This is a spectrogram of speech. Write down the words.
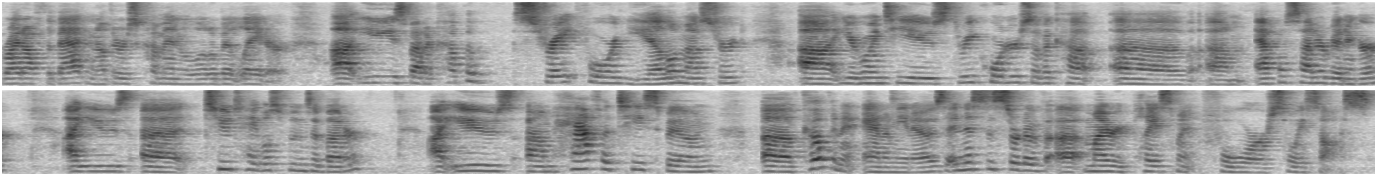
right off the bat and others come in a little bit later. Uh, you use about a cup of straightforward yellow mustard. Uh, you're going to use three quarters of a cup of um, apple cider vinegar. I use uh, two tablespoons of butter. I use um, half a teaspoon of coconut aminos, and this is sort of uh, my replacement for soy sauce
